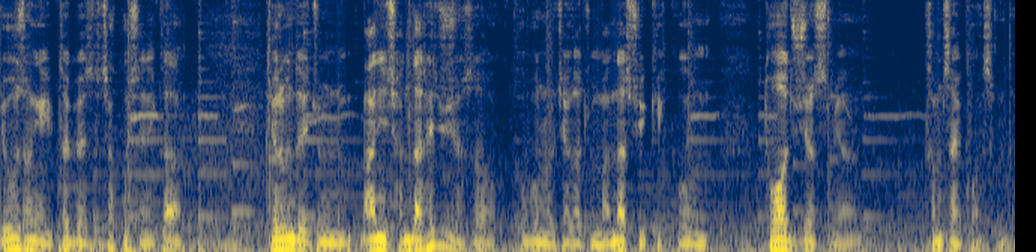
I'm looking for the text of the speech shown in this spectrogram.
유우성의 인터뷰에서 찾고 있으니까 여러분들이 좀 많이 전달해 주셔서 그분을 제가 좀 만날 수 있게끔 도와주셨으면 감사할 것 같습니다.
